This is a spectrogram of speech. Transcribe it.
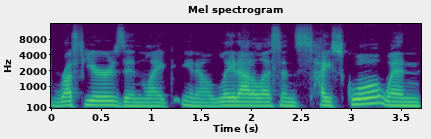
rough years in like, you know, late adolescence, high school when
